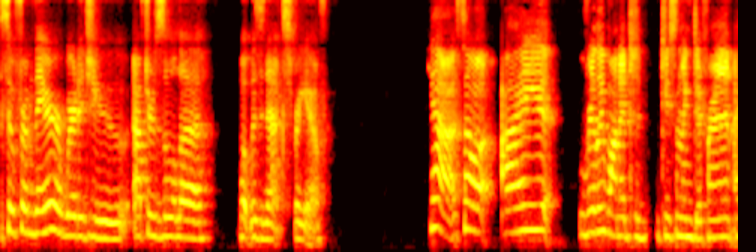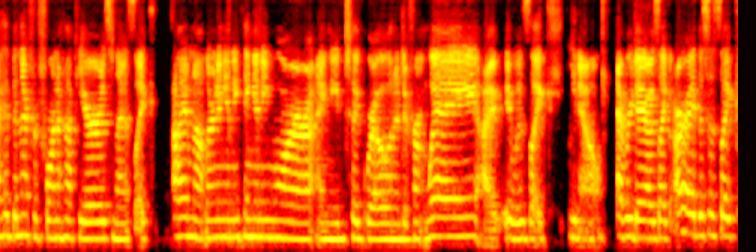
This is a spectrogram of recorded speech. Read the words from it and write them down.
so from there, where did you after Zola? What was next for you? Yeah, so I really wanted to do something different. I had been there for four and a half years, and I was like, I am not learning anything anymore. I need to grow in a different way. I it was like, you know, every day I was like, all right, this is like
